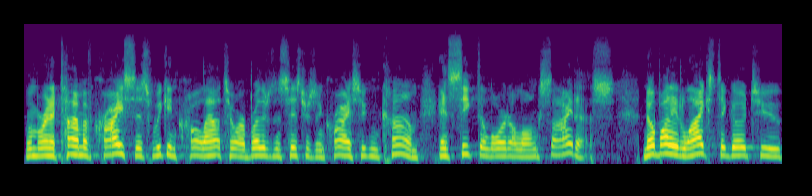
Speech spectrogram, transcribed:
When we're in a time of crisis, we can call out to our brothers and sisters in Christ who can come and seek the Lord alongside us. Nobody likes to go, to,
